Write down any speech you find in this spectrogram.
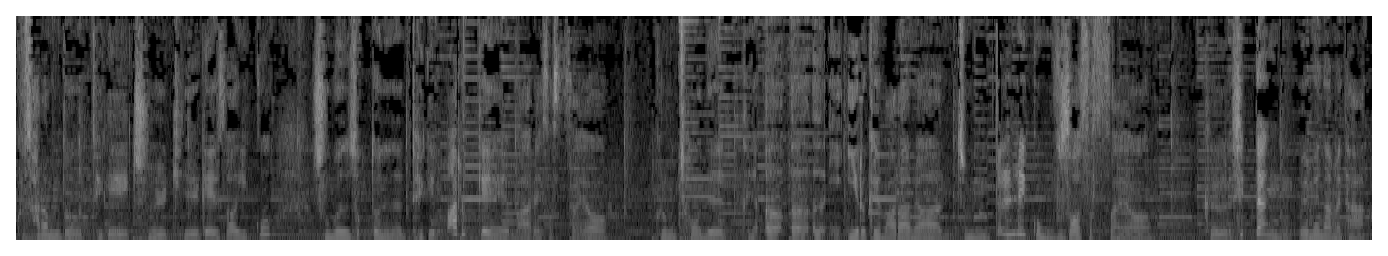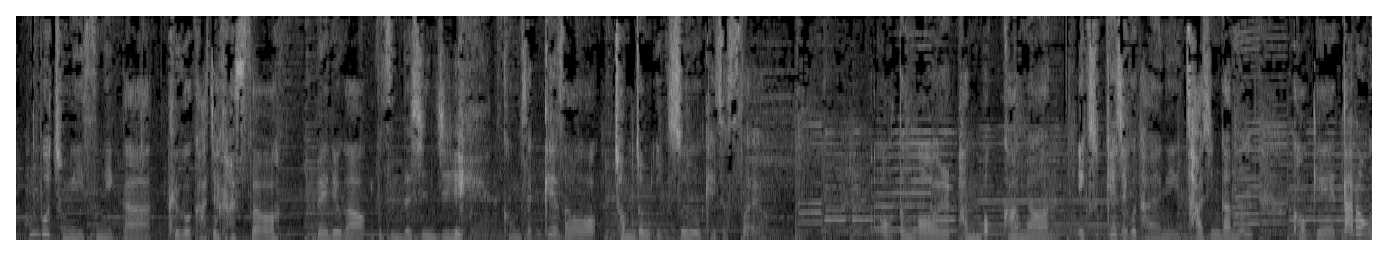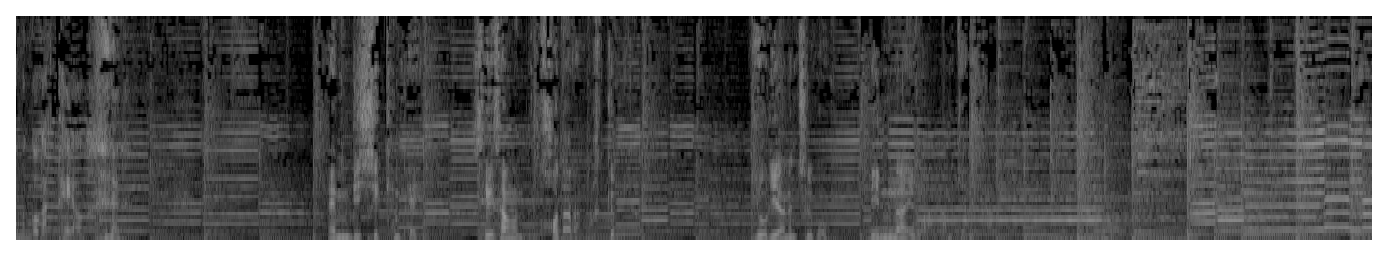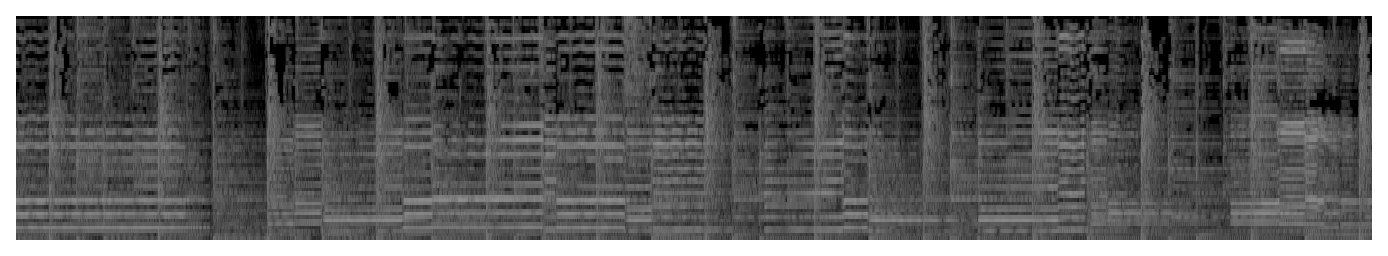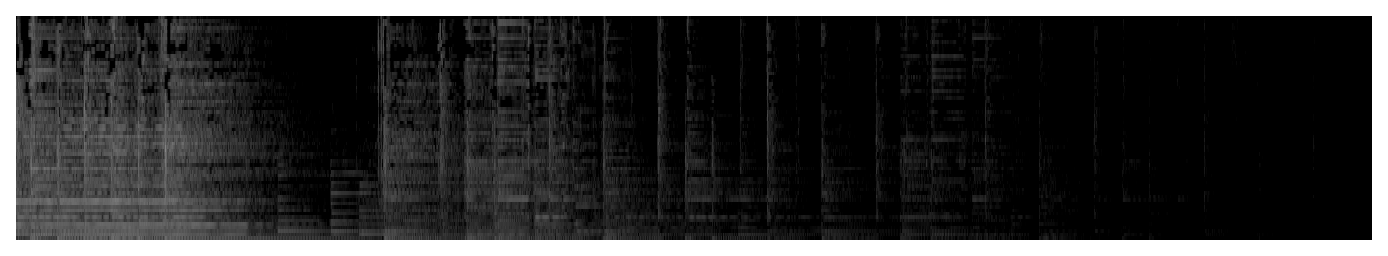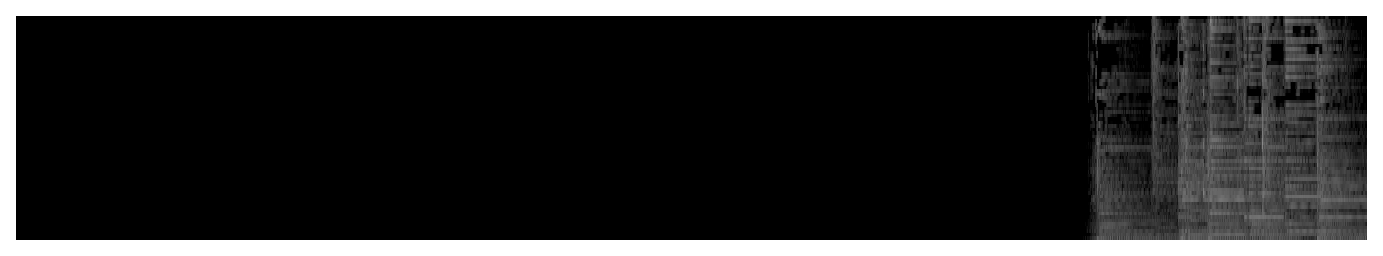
그 사람도 되게 줄 길게 서 있고 주문 속도는 되게 빠르게 말했었어요. 그럼 저는 그냥 어, 어, 어, 이렇게 말하면 좀 떨리고 무서웠었어요. 그 식당 외면하면 다 홍보 종이 있으니까 그거 가져갔어. 메뉴가 무슨 뜻인지 검색해서 점점 익숙해졌어요. 어떤 걸 반복하면 익숙해지고 당연히 자신감은 거기에 따라오는 것 같아요. MBC 캠페인 세상은 커다란 학교입니다. 요리하는 즐거움 민나이와 함께합니다.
